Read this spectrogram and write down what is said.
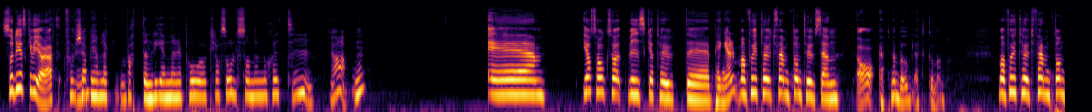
Så det ska vi göra. Får vi köpa en jävla vattenrenare på Clas Ohlson eller något skit. Mm. Ja, Eh, jag sa också att vi ska ta ut eh, pengar. Man får ju ta ut 15 000. Ja, öppna bubblet, gumman. Man får ju ta ut 15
